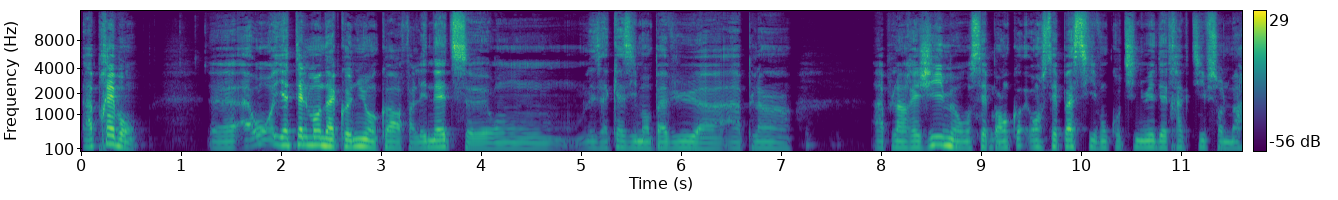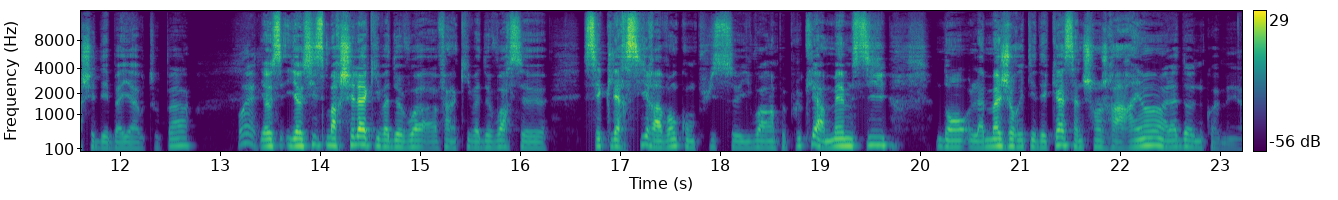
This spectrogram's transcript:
après bon, euh, il y a tellement d'inconnus encore. Enfin, les Nets, euh, on, les a quasiment pas vus à, plein, à plein régime. On sait pas encore, on sait pas s'ils vont continuer d'être actifs sur le marché des buyouts ou pas. Ouais. Il, y a aussi, il y a aussi ce marché-là qui va devoir, enfin, qui va devoir se, s'éclaircir avant qu'on puisse y voir un peu plus clair. Même si, dans la majorité des cas, ça ne changera rien à la donne, quoi. Mais euh,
